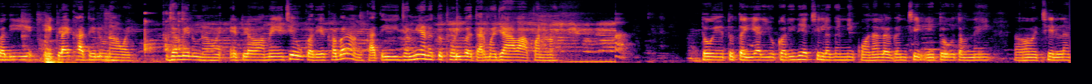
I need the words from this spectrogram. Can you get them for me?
કદી એકલાય ખાતેલું ના હોય, જમેલું ના હોય. એટલે અમે જેવું કરીએ, ખબર અંકાથી જમીએ ને તો થોડી વધારે મજા આવે આપણને. તો એ તો તૈયારીઓ કરી રહ્યા છે, લગ્નની. કોના લગ્ન છે એ તો તમને છેલ્લા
